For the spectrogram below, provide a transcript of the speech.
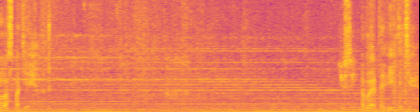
Господи. Вы это видите?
